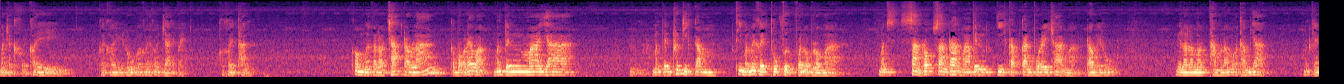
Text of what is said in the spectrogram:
มันจะค่อยๆค่อยๆรู้ค่อยๆเข้าใจไป ค่อยๆทัน ก็เหมือนกับเราชักเราล้าง ก็บอกแล้วว่า มันเป็นมายา มันเป็นพฤติกรรมที่มันไม่เคยถูกฝึกฝนอบรมมา มันสร้างรกสร้างรากมาเป็นกี่กับการปุเรชาติมา เราไม่รู้ เวลาเรามาทำแล้วมันก็ทำยาก มันแข็ง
